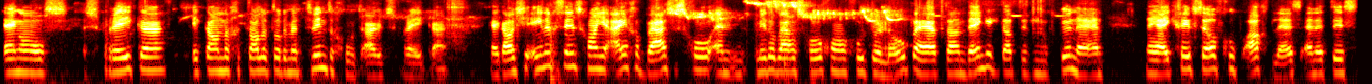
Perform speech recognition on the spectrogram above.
Engels spreken. Ik kan de getallen tot en met 20 goed uitspreken. Kijk, als je enigszins gewoon je eigen basisschool en middelbare school gewoon goed doorlopen hebt, dan denk ik dat dit moet kunnen. En nou ja, ik geef zelf groep 8 les en het is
